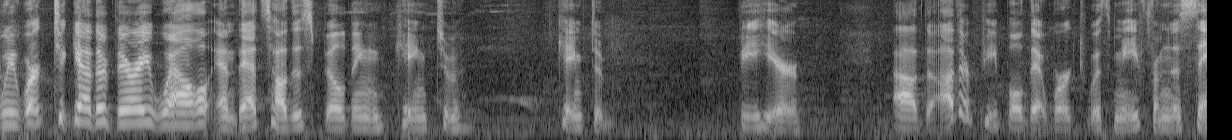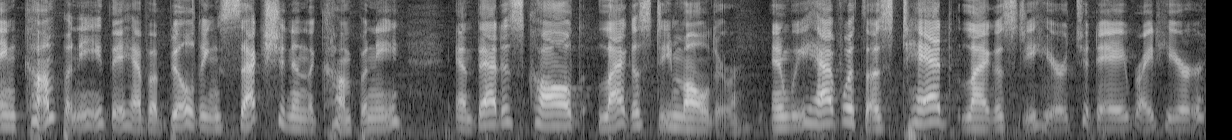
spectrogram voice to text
we worked together very well, and that's how this building came to, came to be here. Uh, the other people that worked with me from the same company, they have a building section in the company, and that is called Legacy Mulder. And we have with us Ted Legacy here today, right here,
